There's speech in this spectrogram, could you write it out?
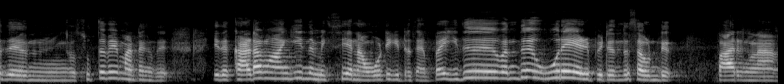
அது சுத்தவே மாட்டேங்குது. இதை கடன் வாங்கி இந்த மிக்ஸியை நான் ஓட்டிக்கிட்டு இருக்கேன். இப்போ இது வந்து ஊரே எழுப்பிட்டு இந்த சவுண்டு பாருங்களேன்.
